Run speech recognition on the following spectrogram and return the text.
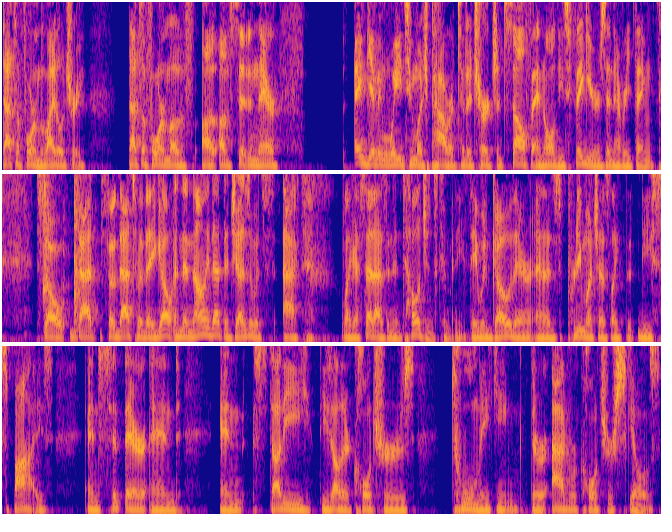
that's a form of idolatry. That's a form of, of of sitting there and giving way too much power to the church itself and all these figures and everything. So that so that's where they go. And then not only that, the Jesuits act like I said as an intelligence committee. They would go there and as pretty much as like the, these spies and sit there and and study these other cultures tool making their agriculture skills.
